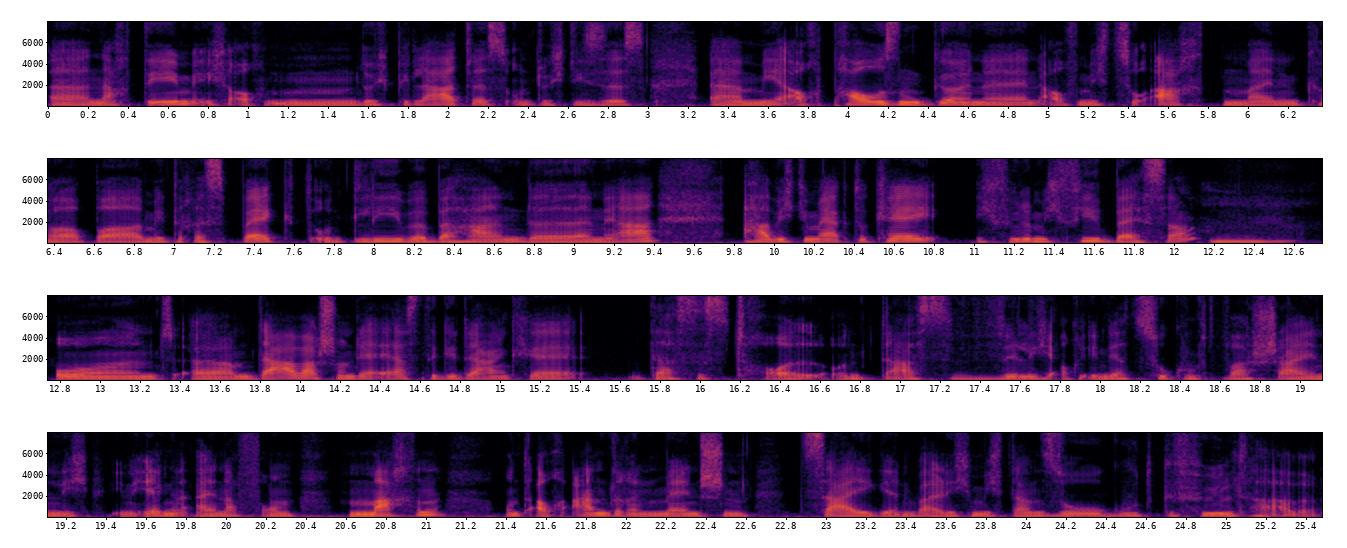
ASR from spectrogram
äh, nachdem ich auch mh, mm, durch Pilates und durch dieses äh, mir auch Pausen gönnen, auf mich zu achten, meinen Körper mit Respekt und Liebe behandeln, ja, habe ich gemerkt, okay, ich fühle mich viel besser. Mhm. Und ähm, da war schon der erste Gedanke, das ist toll und das will ich auch in der Zukunft wahrscheinlich in irgendeiner Form machen und auch anderen Menschen zeigen, weil ich mich dann so gut gefühlt habe.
